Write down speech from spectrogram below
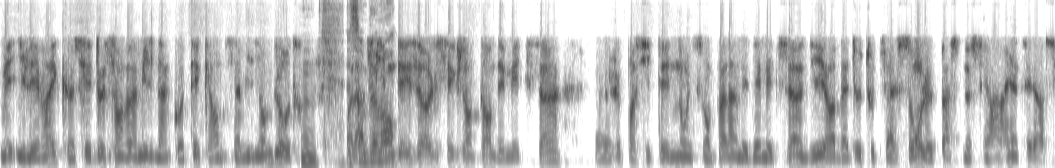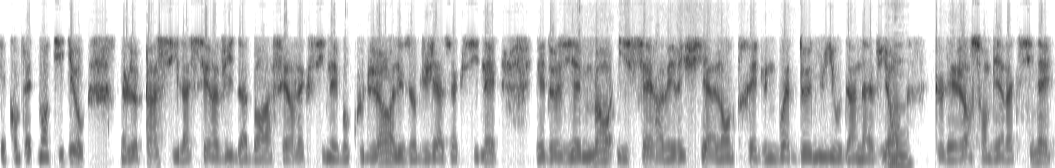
Mais il est vrai que c'est 220 000 d'un côté, 45 millions de l'autre. Hum. Voilà. Simplement... Ce qui me désole, c'est que j'entends des médecins euh, je ne vais pas citer de nom, ils sont pas là, mais des médecins dire ah ben, de toute façon le pass ne sert à rien, etc. C'est complètement idiot. Le pass, il a servi d'abord à faire vacciner beaucoup de gens, à les obliger à se vacciner, et deuxièmement, il sert à vérifier à l'entrée d'une boîte de nuit ou d'un avion mmh. que les gens sont bien vaccinés.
